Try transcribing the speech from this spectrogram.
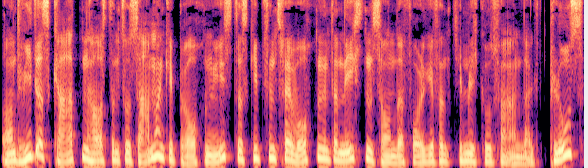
Und wie das Kartenhaus dann zusammengebrochen ist, das gibt's in zwei Wochen in der nächsten Sonderfolge von Ziemlich gut veranlagt. Plus,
